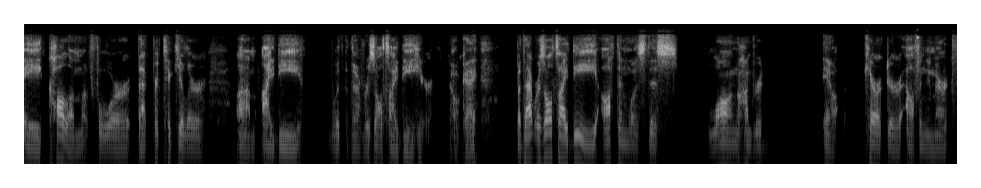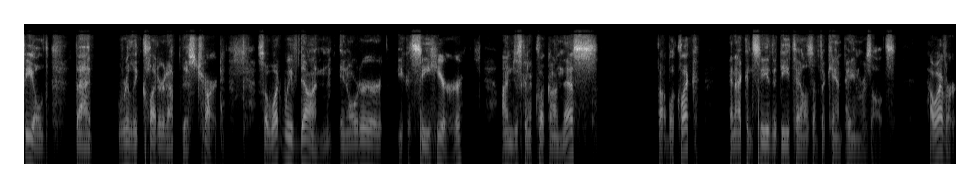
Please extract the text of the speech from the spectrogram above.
a column for that particular um, ID with the results ID here, okay? But that results ID often was this long hundred, you know, character alphanumeric field that really cluttered up this chart. So what we've done in order, you can see here, I'm just gonna click on this, double click, and I can see the details of the campaign results. However,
